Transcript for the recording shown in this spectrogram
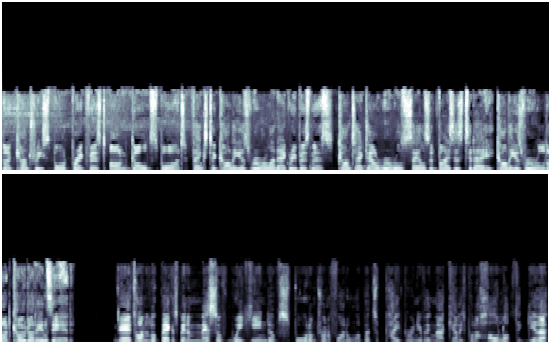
The Country Sport Breakfast on Gold Sport. Thanks to Collier's Rural and Agribusiness. Contact our rural sales advisors today. colliersrural.co.nz. Yeah, time to look back. It's been a massive weekend of sport. I'm trying to find all my bits of paper and everything. Mark Kelly's put a whole lot together.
